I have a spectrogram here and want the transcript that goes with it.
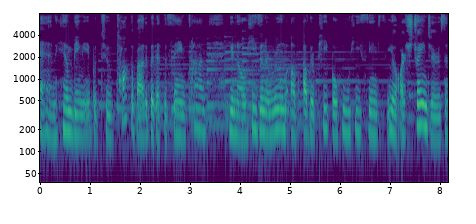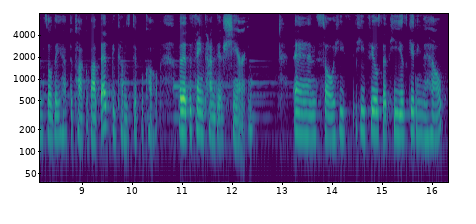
and him being able to talk about it, but at the same time, you know, he's in a room of other people who he seems, you know, are strangers, and so they have to talk about that becomes difficult. But at the same time, they're sharing. And so he, he feels that he is getting the help,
